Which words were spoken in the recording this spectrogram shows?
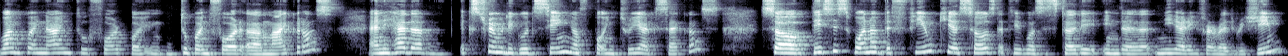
1.9 to 2.4 uh, microns. And it had an extremely good seeing of 0.3 arc seconds. So this is one of the few QSOs that it was studied in the near infrared regime.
